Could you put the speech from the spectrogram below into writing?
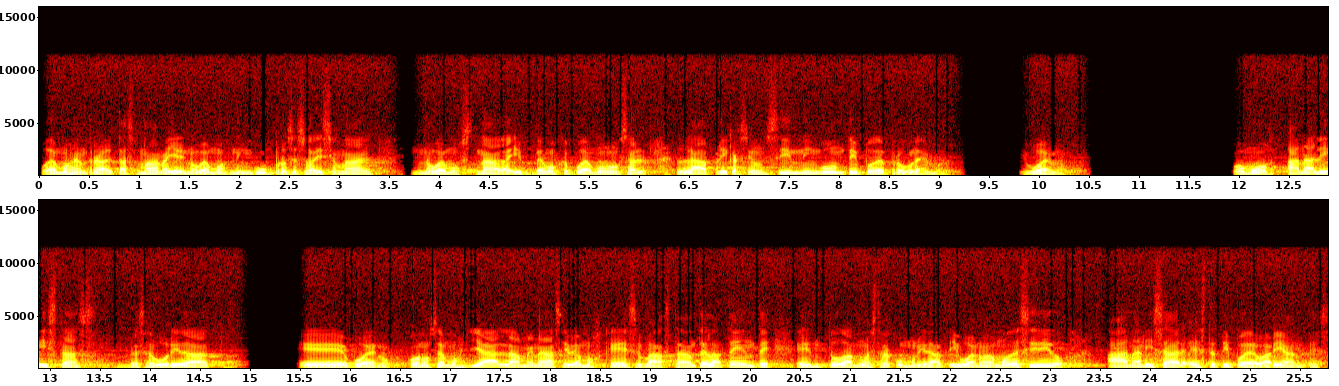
podemos entrar al Task Manager y no vemos ningún proceso adicional no vemos nada. Y vemos que podemos usar la aplicación sin ningún tipo de problema. Y bueno, como analistas de seguridad eh, bueno, conocemos ya la amenaza y vemos que es bastante latente en toda nuestra comunidad. Y bueno, hemos decidido analizar este tipo de variantes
